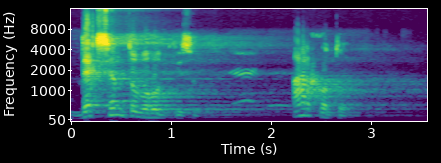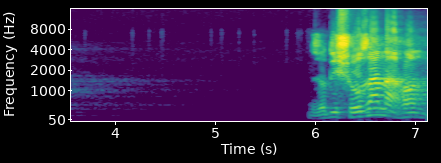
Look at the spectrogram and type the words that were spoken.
দেখছেন তো বহুত কিছু। আর কত? যদি সোজা না হন,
